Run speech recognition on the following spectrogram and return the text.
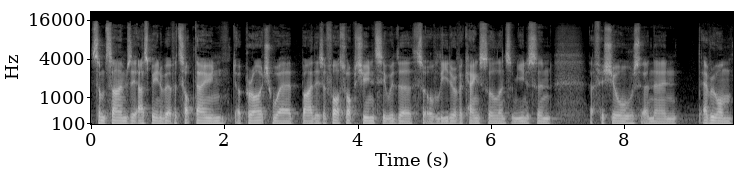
sometimes it has been a bit of a top-down approach whereby there's a forced opportunity with the sort of leader of a council and some unison officials, and then everyone,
